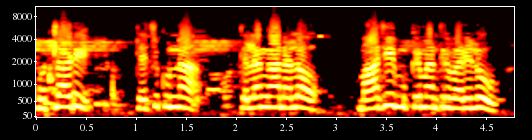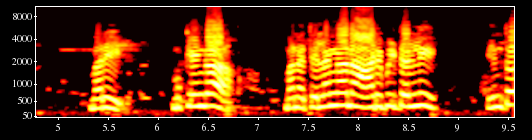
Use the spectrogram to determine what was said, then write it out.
కొట్లాడి తెచ్చుకున్న తెలంగాణలో మాజీ ముఖ్యమంత్రి వర్యులు మరి ముఖ్యంగా మన తెలంగాణ ఆడబిడ్డల్ని ఎంతో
